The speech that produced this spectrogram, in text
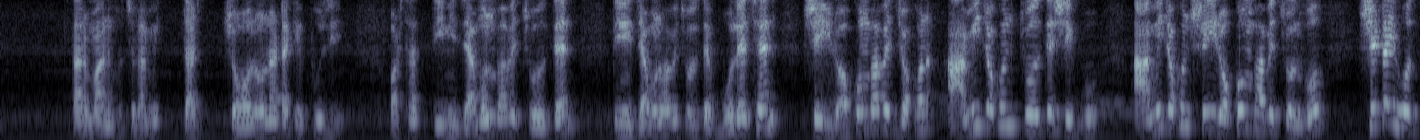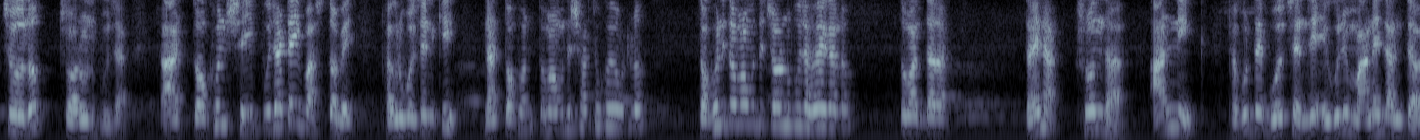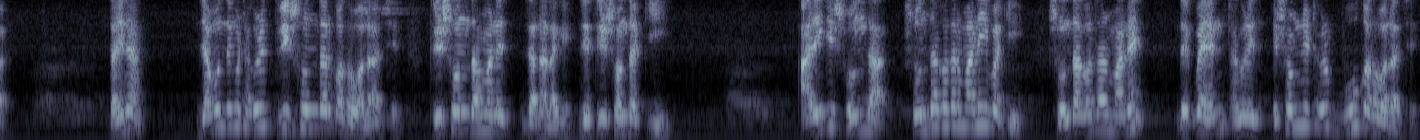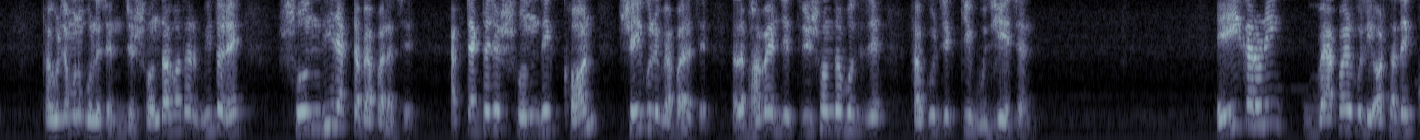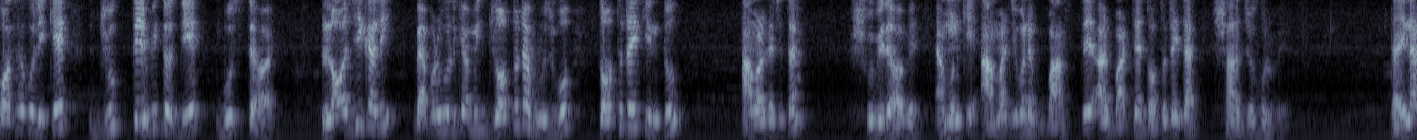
তার মানে হচ্ছিল আমি তার চলনাটাকে পুঁজি। অর্থাৎ তিনি যেমনভাবে চলতেন, তিনি যেমনভাবে চলতে বলেছেন, সেই রকমভাবে যখন আমি যখন চলতে শিখব, আমি যখন সেই রকমভাবে চলবো, সেটাই হচ্ছে হলো চরণ পূজা। আর তখন সেই পূজাটাই বাস্তবে, ঠাকুর বলছেন কি? না, তখন তোমার মধ্যে সার্থক হয়ে উঠল। তখনই তোমার মধ্যে চরণ পূজা হয়ে গেল তোমার দ্বারা। তাই না? সন্ধ্যা। আর্নিক ঠাকুর তাই বলছেন যে এগুলি মানে জানতে হয়। তাই না? যেমন দেখবেন ঠাকুরের ত্রিসন্ধ্যার কথা বলা আছে। ত্রিসন্ধ্যা মানে জানা লাগে। যে ত্রিসন্ধ্যা কি? আর এই যে সন্ধ্যা সন্ধ্যা কথার মানেই বা কি? সন্ধ্যা কথার মানে দেখবেন ঠাকুর এসব নিয়ে ঠাকুর বহু কথা বলা আছে। ঠাকুর যেমন বলেছেন যে সন্ধ্যা কথার ভিতরে সন্ধির একটা ব্যাপার আছে। একটা একটা যে সন্ধিক্ষণ, সেইগুলি ব্যাপার আছে। তাহলে ভাবেন যে ত্রিসন্ধ্যা বলতে যে ঠাকুর যে কি বুঝিয়েছেন। এই কারণেই ব্যাপারগুলি, অর্থাৎ এই কথাগুলিকে যুক্তির ভিতর দিয়ে বুঝতে হয়। লজিক্যালি ব্যাপারগুলিকে আমি যতটা বুঝব, ততটাই কিন্তু আমার কাছে তা সুবিধা হবে। এমনকি আমার জীবনে বাঁচতে আর বাড়তে ততটাই তা সাহায্য করবে। তাই না?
